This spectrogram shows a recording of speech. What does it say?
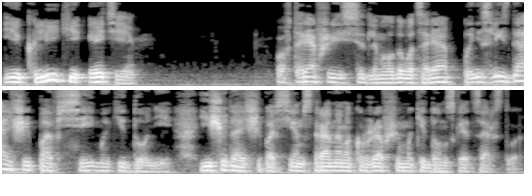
И клики эти повторявшиеся для молодого царя, понеслись дальше по всей Македонии, еще дальше по всем странам, окружавшим Македонское царство.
